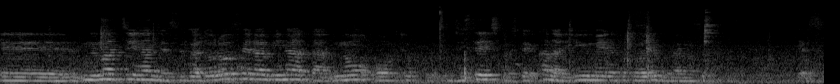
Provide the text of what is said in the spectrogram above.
えー沼地なんですがドロセラビナータの自生地としてかなり有名なところでございます。Yes.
